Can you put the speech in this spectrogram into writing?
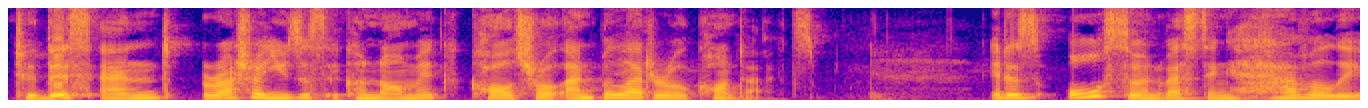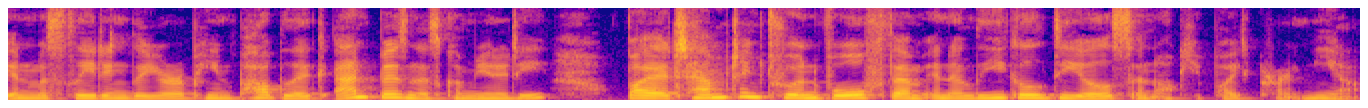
To this end, Russia uses economic, cultural, and bilateral contacts. It is also investing heavily in misleading the European public and business community by attempting to involve them in illegal deals in occupied Crimea.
